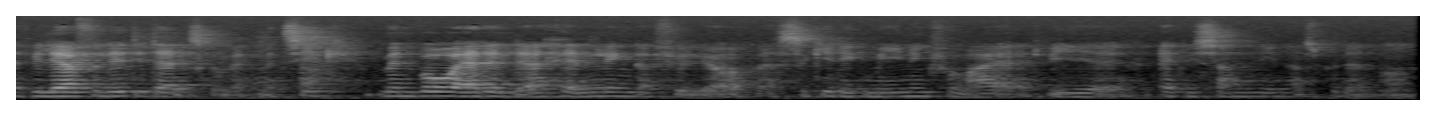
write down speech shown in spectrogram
at vi lærer for lidt i dansk og matematik, men hvor er den der handling, der følger op? Altså, så giver det ikke mening for mig, at vi, øh, at vi sammenligner os på den måde.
